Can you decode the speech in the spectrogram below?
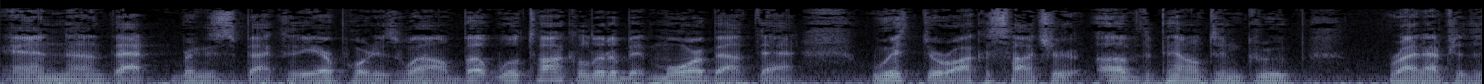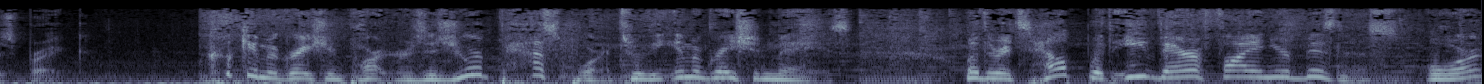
and uh, that brings us back to the airport as well. But we'll talk a little bit more about that with Daraka Satcher of the Pendleton Group right after this break. Kuck Immigration Partners is your passport through the immigration maze. Whether it's help with e-verify in your business, or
